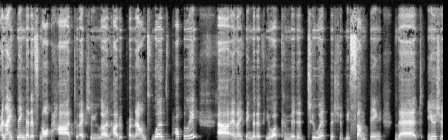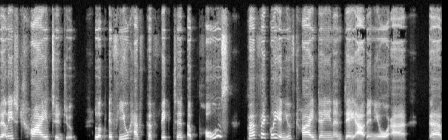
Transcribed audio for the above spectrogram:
And I think that it's not hard to actually learn how to pronounce words properly. Uh, and I think that if you are committed to it, this should be something that you should at least try to do. Look, if you have perfected a pose perfectly and you've tried day in and day out in your uh, uh,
